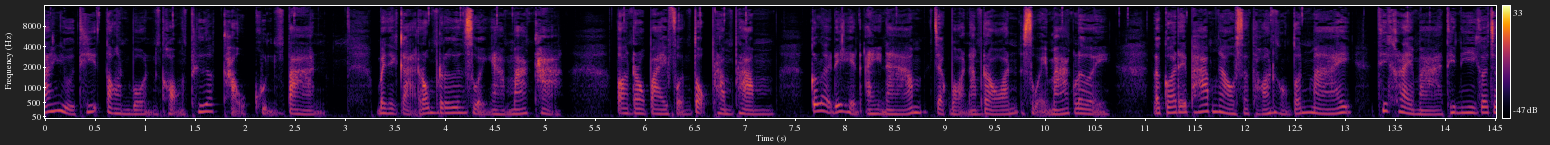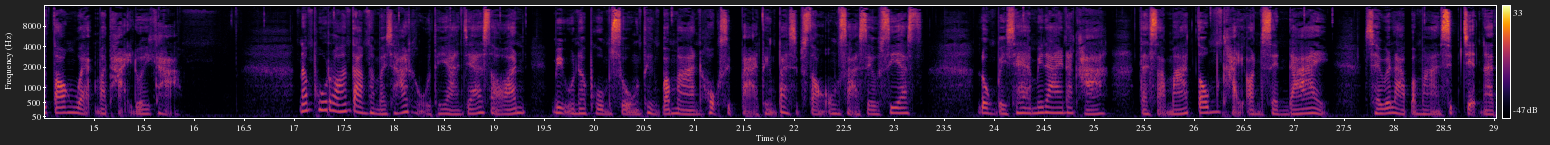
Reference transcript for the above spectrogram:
ตั้งอยู่ที่ตอนบนของเทือกเขาขุนตาล บรรยากาศร่มรื่นสวยงามมากค่ะ ตอนเราไปฝนตกพรำๆก็เลยได้เห็นไอ้น้ำจากบ่อน้ำร้อนสวยมากเลย แล้วก็ได้ภาพเงาสะท้อนของต้นไม้ที่ใครมาที่นี่ก็จะต้องแวะมาถ่ายด้วยค่ะ น้ำพุร้อนตามธรรมชาติของอุทยานแจ้ซ้อน มีอุณหภูมิสูงถึงประมาณ 68-82 องศาเซลเซียส ลงไปแช่ไม่ได้นะคะ แต่สามารถต้มไข่ออนเซนได้ ใช้เวลาประมาณ 17 นา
